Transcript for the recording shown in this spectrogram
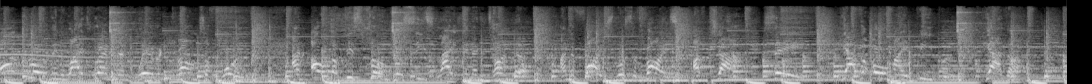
all clothed in white raiment, wearing crowns of wool. And out of this throne lightning and thunder, and the voice was the voice of Jah, saying, Gather, all my people, gather.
